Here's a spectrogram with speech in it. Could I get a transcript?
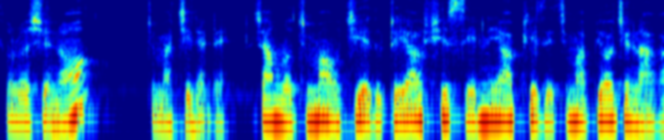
ဆိုလို့ရှင်တော့ ကျမကြည့်တတ်တယ်ဒါကြောင့်မလို့ကျမကိုကြည့်ရသူတယောက်ဖြစ်စေနှစ်ယောက်ဖြစ်စေကျမပြောချင်တာက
